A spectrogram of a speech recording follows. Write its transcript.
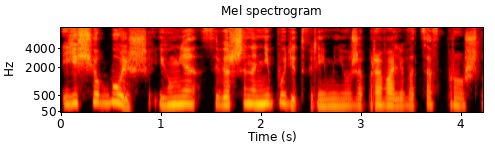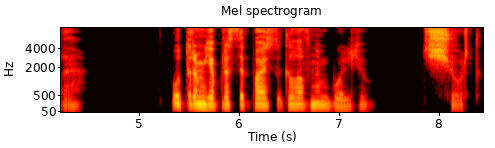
еще больше, и у меня совершенно не будет времени уже проваливаться в прошлое. Утром я просыпаюсь с головной болью. Черт,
